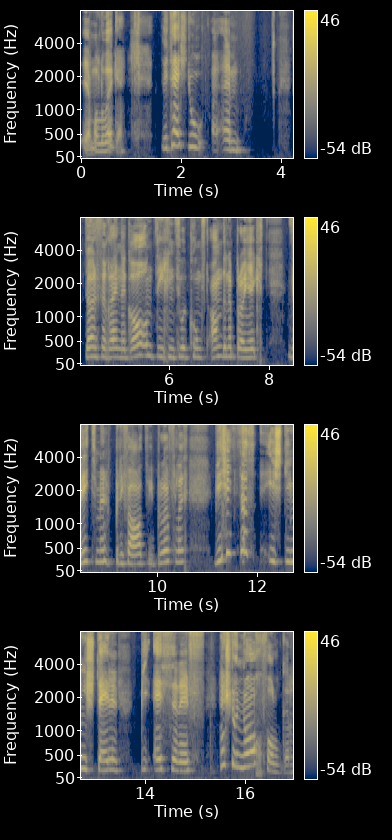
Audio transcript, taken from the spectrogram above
ja, mal schauen. Jetzt hast du äh, ähm, dürfen können gehen und dich in Zukunft anderen Projekten widmen, privat wie beruflich. Wie ist jetzt das? Ist deine Stelle bei SRF? Hast du einen Nachfolger?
